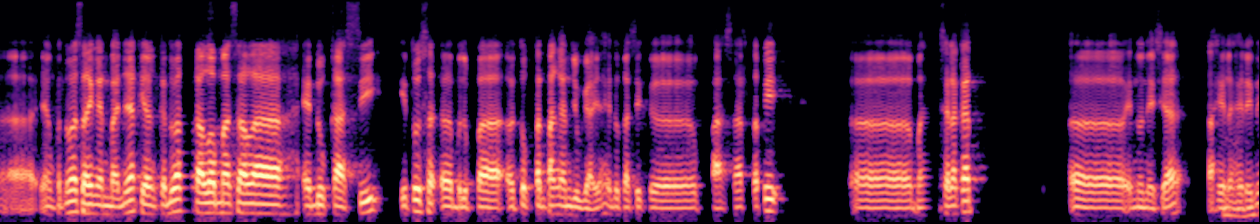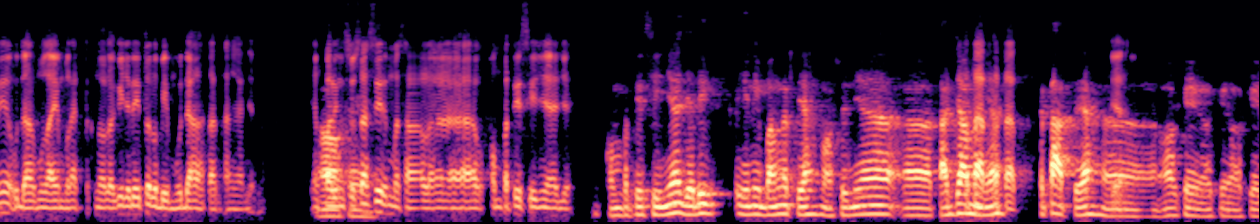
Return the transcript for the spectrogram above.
Uh, yang pertama saingan banyak, yang kedua kalau masalah edukasi itu uh, berupa untuk tantangan juga ya, edukasi ke pasar. Tapi uh, masyarakat uh, Indonesia akhir-akhir hmm. ini udah mulai melek teknologi, jadi itu lebih mudah tantangannya. Yang paling okay. susah sih masalah kompetisinya aja. Kompetisinya jadi ini banget ya, maksudnya uh, tajam ketat, ya. Ketat. Ketat ya. ya. Oke, oke, oke.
